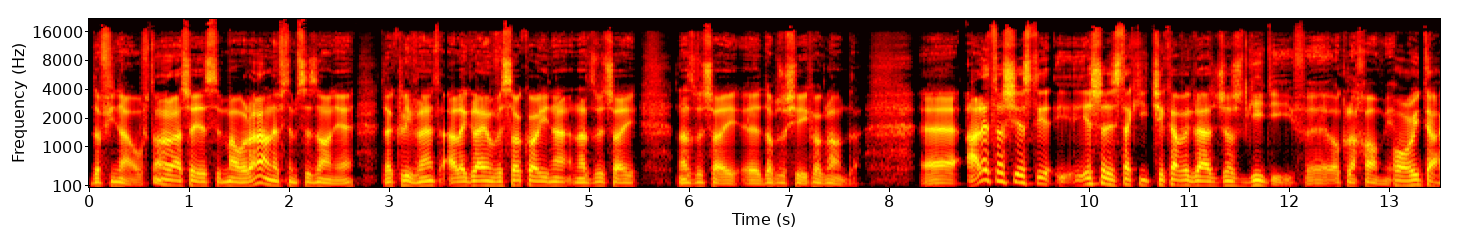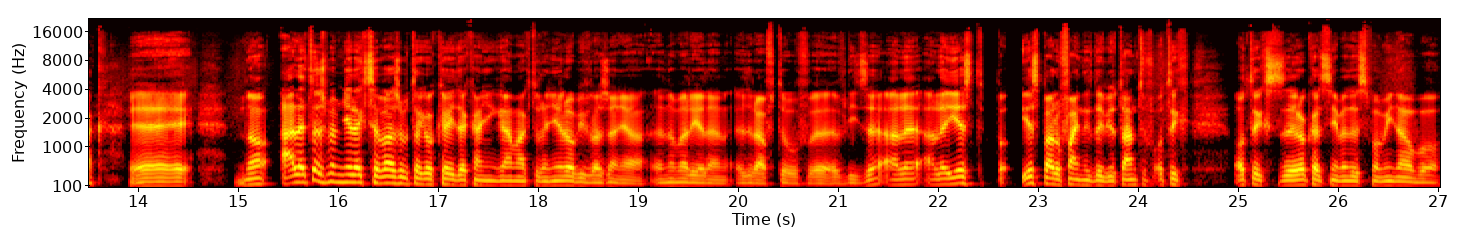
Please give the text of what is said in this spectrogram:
do finałów. To raczej jest mało realne w tym sezonie dla Cleveland, ale grają wysoko i na, nadzwyczaj, nadzwyczaj dobrze się ich ogląda. E, Ale też jest, jeszcze jest taki ciekawy gracz Josh Giddy w e, Oklahomie. Oj tak. E, No, ale też bym nie lekceważył tego Cade'a Cunninghama, który nie robi wrażenia numer jeden draftu w, w lidze, ale, ale jest, jest paru fajnych debiutantów. O tych, o tych z Rockets nie będę wspominał, bo,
